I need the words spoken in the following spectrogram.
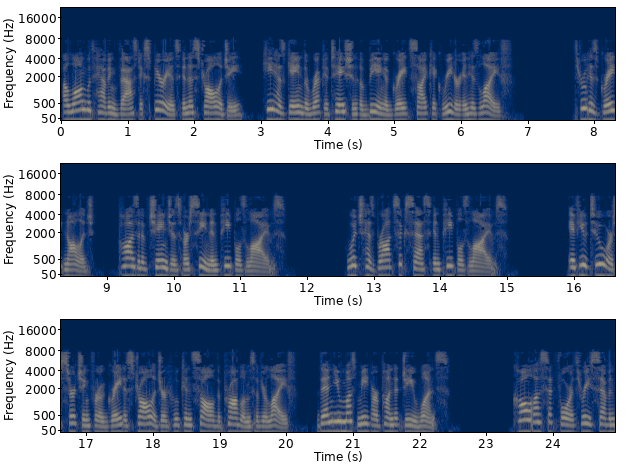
Along with having vast experience in astrology, he has gained the reputation of being a great psychic reader in his life. Through his great knowledge, positive changes are seen in people's lives. Which has brought success in people's lives. If you too are searching for a great astrologer who can solve the problems of your life, then you must meet our Pandit ji once. Call us at 437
